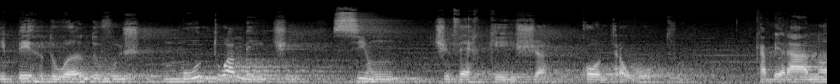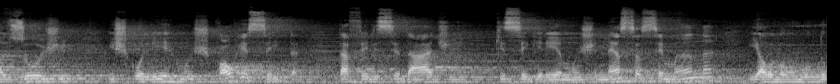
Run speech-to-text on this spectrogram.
e perdoando-vos mutuamente, se um tiver queixa contra o outro. Caberá a nós hoje escolhermos qual receita da felicidade que seguiremos nessa semana e ao longo do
